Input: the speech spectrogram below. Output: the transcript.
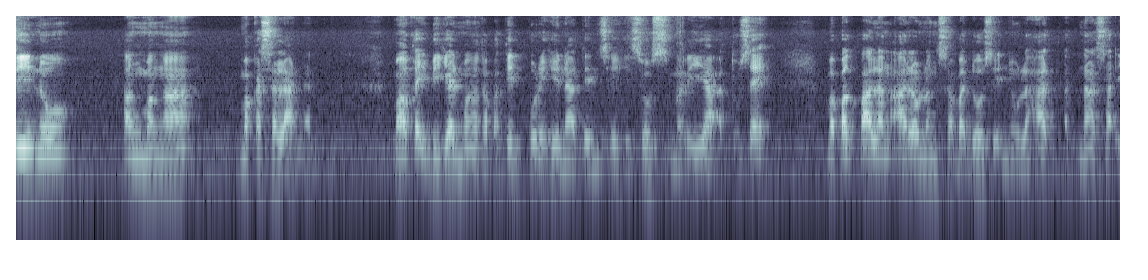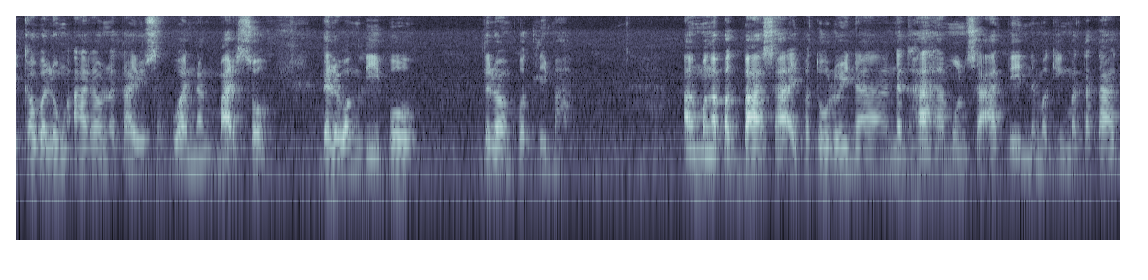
Sino ang mga makasalanan? Mga kaibigan, mga kapatid, purihin natin si Jesus, Maria at Jose. Mapagpalang araw ng Sabado sa inyong lahat at nasa ikawalong araw na tayo sa buwan ng Marso 2025. Ang mga pagbasa ay patuloy na naghahamon sa atin na maging matatag,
